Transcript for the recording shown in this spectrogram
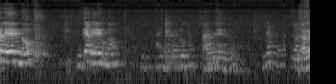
അറിയായിരുന്നു. എനിക്കറിയായിരുന്നു അറിയായിരുന്നു സർവ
